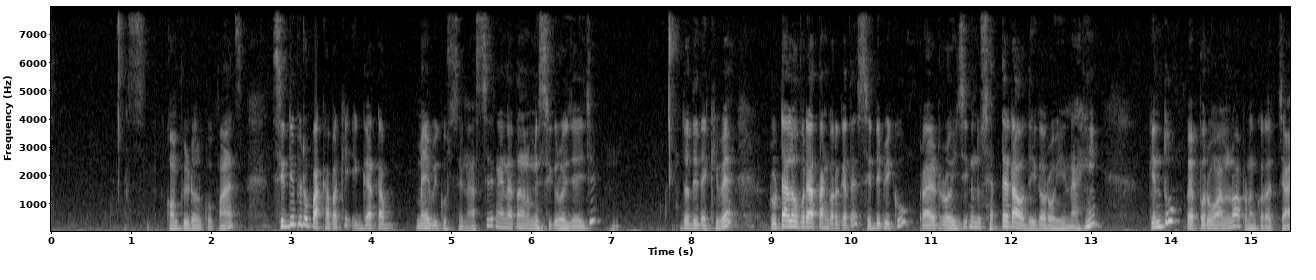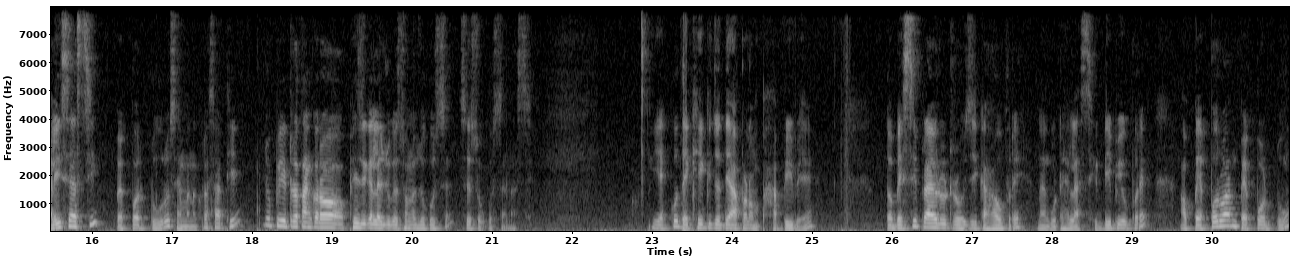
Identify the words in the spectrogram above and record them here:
कंप्यूटर को पाँच सी सीडीपी रो पाखापाखि एगारटा मे भी क्वेश्चन आसी कहीं मिसिक रही जाइए जदि देखिए टोटाल उपर के सीडीपी को प्रायोरिटी रही कि सेतेटा अधिक रही ना किंतु पेपर वन आपणकर चालीस आसी पेपर टू रु से षाठी जो पीट्र फिजिकाल एजुकेशन जो क्वेश्चन से सब क्वेश्चन आसी ୟାକୁ ଦେଖିକି ଯଦି ଆପଣ ଭାବିବେ ତ ବେଶୀ ପ୍ରାୟୋରିଟି ରହୁଛି କାହା ଉପରେ ନା ଗୋଟେ ହେଲା ସି ଡି ପି ଉପରେ ଆଉ ପେପର୍ ୱାନ୍ ପେପର୍ ଟୁ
